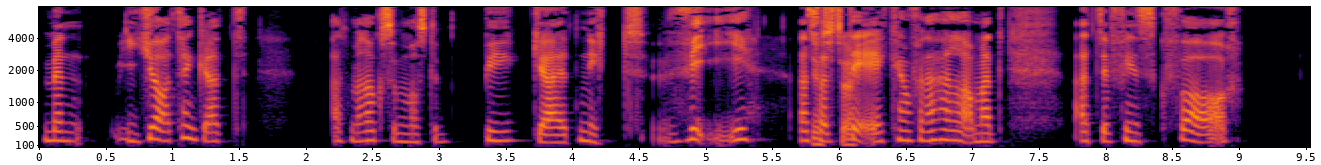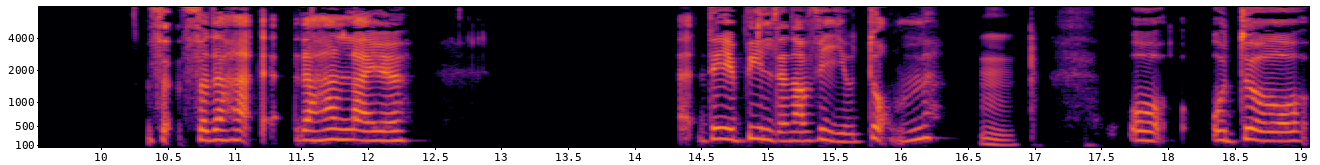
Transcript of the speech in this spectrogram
men jag tänker att, att man också måste bygga ett nytt vi. Alltså Just att det. det kanske det handlar om att, att det finns kvar, för, för det, här, det handlar ju, det är bilden av vi och dem. Mm. Och, och då,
